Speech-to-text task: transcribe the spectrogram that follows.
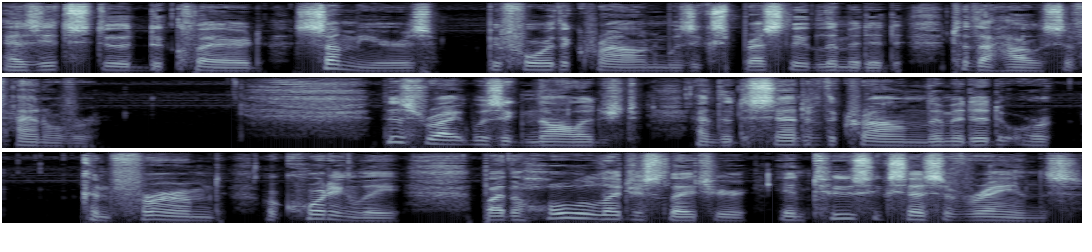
as it stood declared fome years before the crown was expressly limited to the houfe of Hanover. This right was acknowledged, and the defcent of the crown limited or confirmed accordingly by the whole legiflature in two fucceffive reigns,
